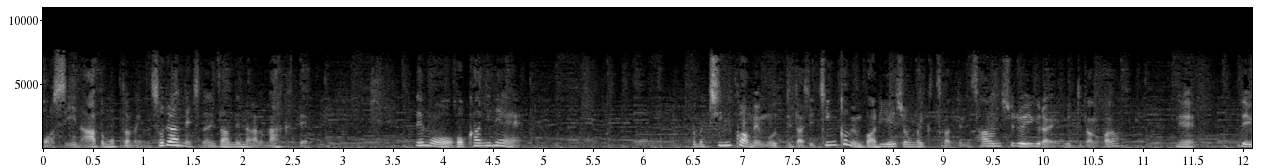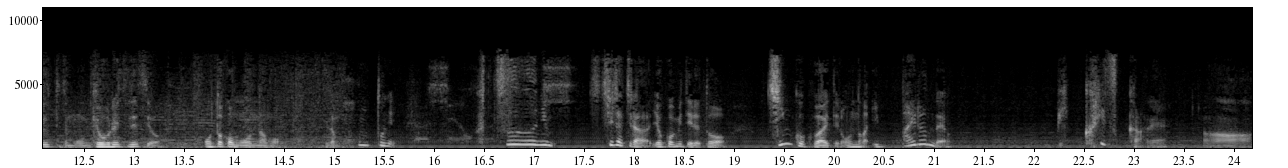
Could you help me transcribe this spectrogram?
欲しいなと思ったんだけど、それはね、ちょっとね、残念ながらなくて。でも、他にね、でもチンコ飴も売ってたし、チンコ飴もバリエーションがいくつかあってね、3種類ぐらい売ってたのかな。ね。で、売ってても行列ですよ。男も女も。でも本当に、普通に、チラチラ横見てると、チンコ加えてる女がいっぱいいるんだよ。びっくりすっからね。ああ、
